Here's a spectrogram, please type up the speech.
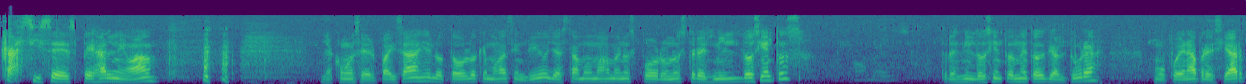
casi se despeja el nevado. ya como se ve el paisaje, lo, todo lo que hemos ascendido, ya estamos más o menos por unos 3.200 3.200 metros de altura como pueden apreciar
